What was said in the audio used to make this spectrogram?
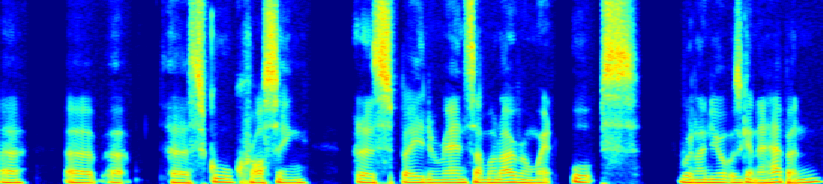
a, a a, a school crossing at a speed and ran someone over and went oops when I knew it was going to happen,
